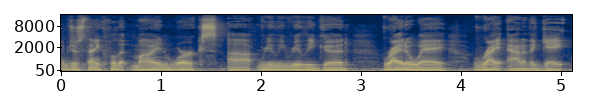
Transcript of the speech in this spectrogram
I'm just thankful that mine works uh, really, really good right away, right out of the gate.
